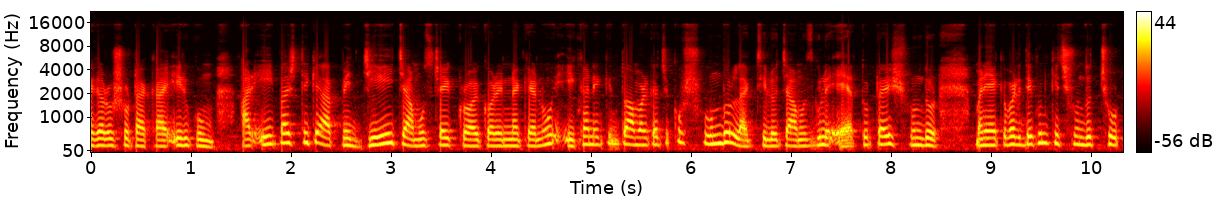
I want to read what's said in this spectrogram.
এগারোশো টাকা, এরকম। আর এই পাশ থেকে আপনি যেই চামচটাই ক্রয় করেন না কেন, এখানে কিন্তু আমার কাছে খুব সুন্দর লাগছিল চামচগুলো এতটাই সুন্দর। মানে একেবারে দেখুন কি সুন্দর ছোট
